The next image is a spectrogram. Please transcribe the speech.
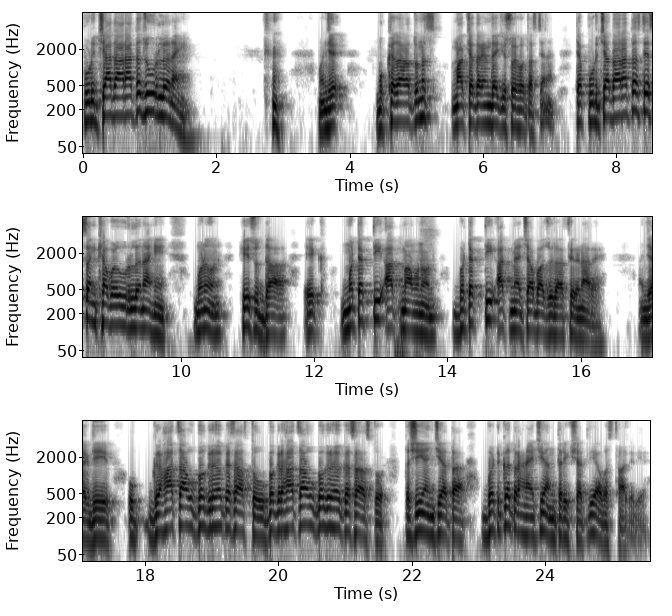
पुढच्या दारातच उरलं नाही. म्हणजे मुख्य दारातूनच मागच्या दाराने जायची सोय होत असते ना. त्या पुढच्या दारातच ते संख्याबळ उरलं नाही. म्हणून हे सुद्धा एक मटकती आत्मा म्हणून भटकती आत्म्याच्या बाजूला फिरणार आहे. म्हणजे अगदी उपग्रहाचा उपग्रह कसा असतो उपग्रहाचा उपग्रह कसा असतो तशी यांची आता भटकत राहण्याची अंतरिक्षातली अवस्था आलेली आहे.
